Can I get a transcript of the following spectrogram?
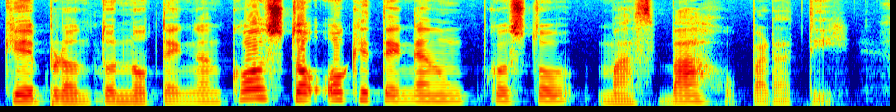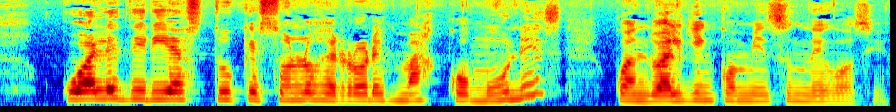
que de pronto no tengan costo o que tengan un costo más bajo para ti. ¿Cuáles dirías tú que son los errores más comunes cuando alguien comienza un negocio?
